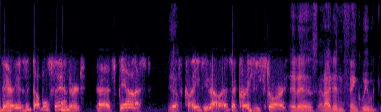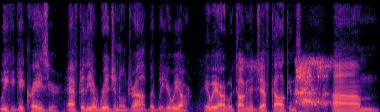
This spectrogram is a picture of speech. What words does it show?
there is a double standard. Uh, let's be honest. Yep. It's crazy though. It's a crazy story. It is, and I didn't think we we could get crazier after the original drop, but here we are. Here we are. We're talking to Jeff Calkins. Um,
